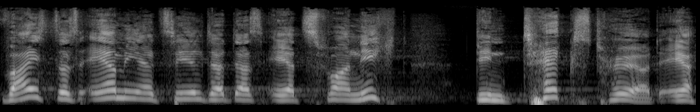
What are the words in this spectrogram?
weiß, dass er mir erzählt hat, dass er zwar nicht den Text hört, er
